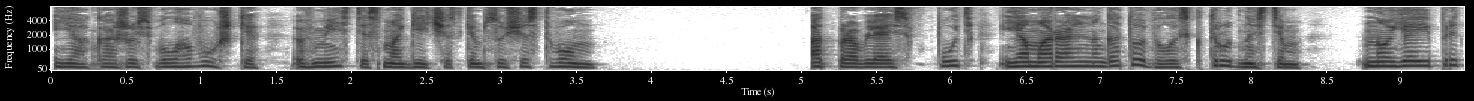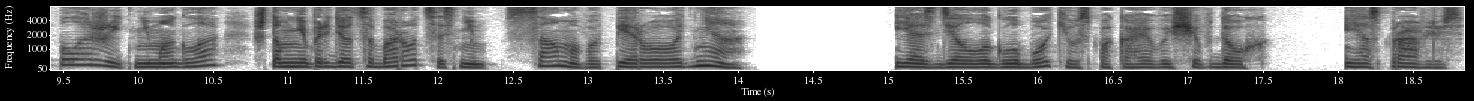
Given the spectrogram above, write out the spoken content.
Я окажусь в ловушке вместе с магическим существом. Отправляясь в путь, я морально готовилась к трудностям, но я и предположить не могла, что мне придется бороться с ним с самого первого дня. Я сделала глубокий успокаивающий вдох. Я справлюсь.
